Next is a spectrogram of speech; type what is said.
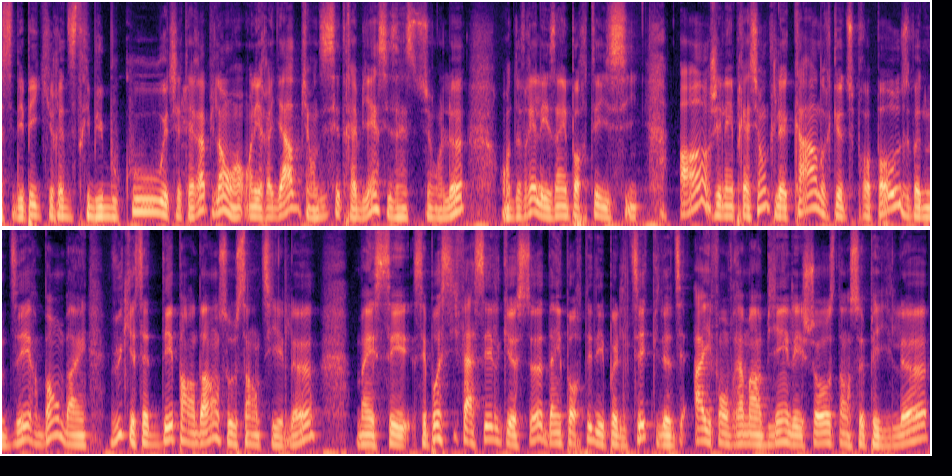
c'est des pays qui redistribuent beaucoup, etc. Puis là on, on les regarde puis on dit c'est très bien ces institutions là, on devrait les importer ici. Or j'ai l'impression que le cadre que tu proposes va nous dire bon ben vu qu'il y a cette dépendance au sentier là, ben c'est c'est pas si facile que ça d'importer des politiques puis de dire ah ils font vraiment bien les choses dans ce pays-là,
